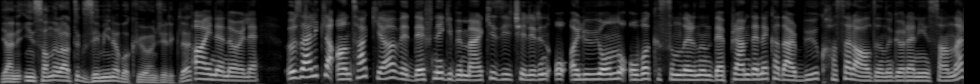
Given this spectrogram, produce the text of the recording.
Yani insanlar artık zemine bakıyor öncelikle. Aynen öyle. Özellikle Antakya ve Defne gibi merkez ilçelerin o alüvyonlu ova kısımlarının depremde ne kadar büyük hasar aldığını gören insanlar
